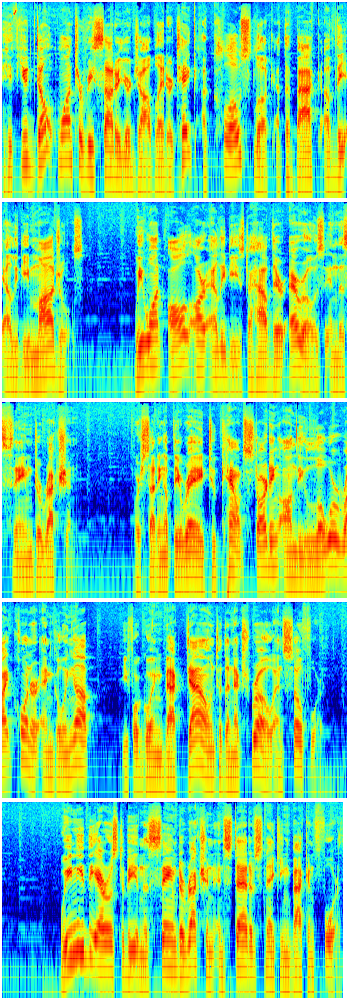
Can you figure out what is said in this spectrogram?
If you don't want to resolder your job later, take a close look at the back of the LED modules. We want all our LEDs to have their arrows in the same direction. We're setting up the array to count starting on the lower right corner and going up before going back down to the next row and so forth. We need the arrows to be in the same direction instead of snaking back and forth.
